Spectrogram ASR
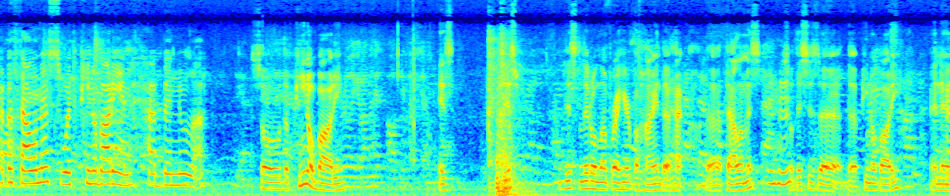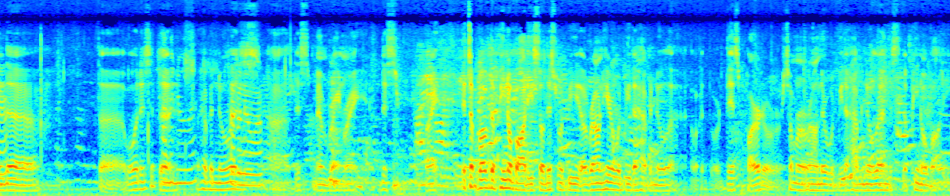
Epithalamus with pineal body and habenula. So the pineal body is this this little lump right here behind the ha- the thalamus. Mhm. So this is the the pineal body, and then Okay. the the what is it? The Habenula. habenula is, Habenula. uh, this membrane right this right. It's above the pineal body, so this would be around here would be the habenula, or, or this part, or somewhere around there would be the habenula, and this is the pineal body.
